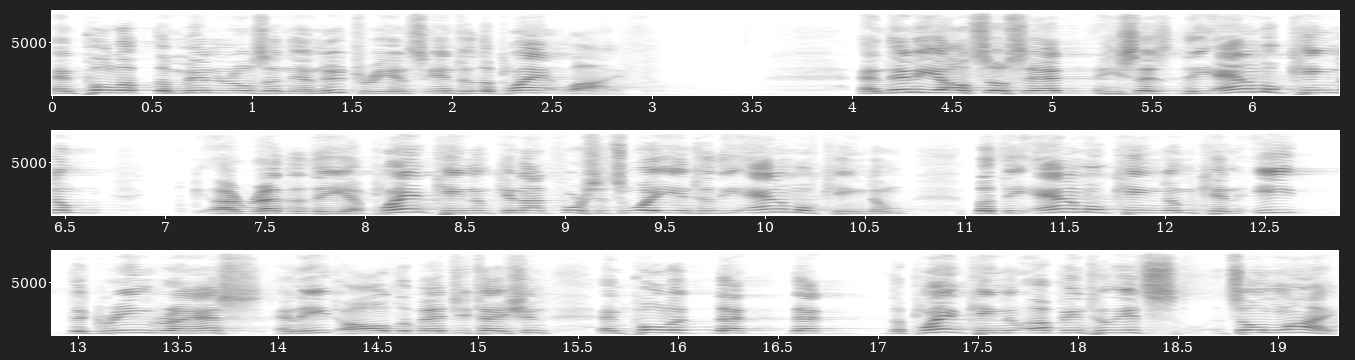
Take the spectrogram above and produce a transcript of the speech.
and pull up the minerals and the nutrients into the plant life. And then he also said, he says, the animal kingdom, uh, rather, the uh, plant kingdom cannot force its way into the animal kingdom, but the animal kingdom can eat the green grass and eat all the vegetation and pull it, that, that, the plant kingdom up into its, its own life.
